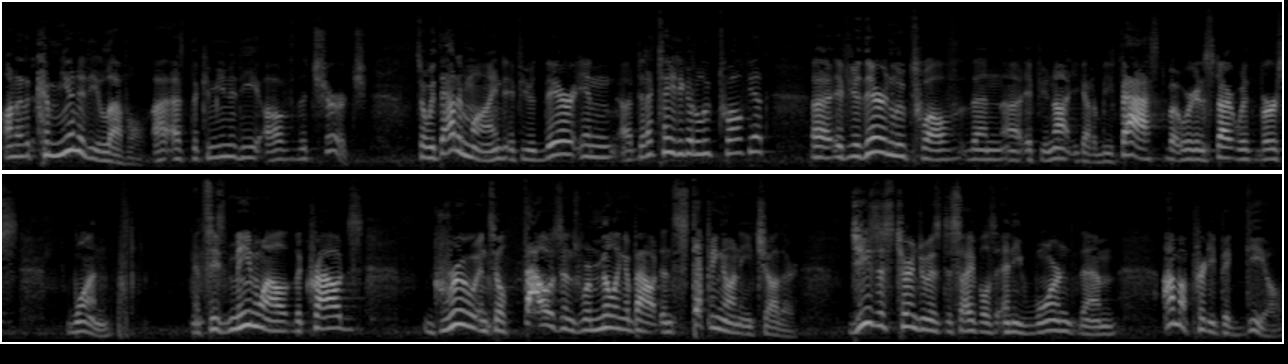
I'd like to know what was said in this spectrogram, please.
on a community level uh, as the community of the church. So, with that in mind, if you're there in, uh, did I tell you to go to Luke 12 yet? Uh, if you're there in Luke 12, then uh, if you're not, you got to be fast. But we're going to start with verse 1. It says, Meanwhile, the crowds grew until thousands were milling about and stepping on each other. Jesus turned to his disciples and he warned them, I'm a pretty big deal.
